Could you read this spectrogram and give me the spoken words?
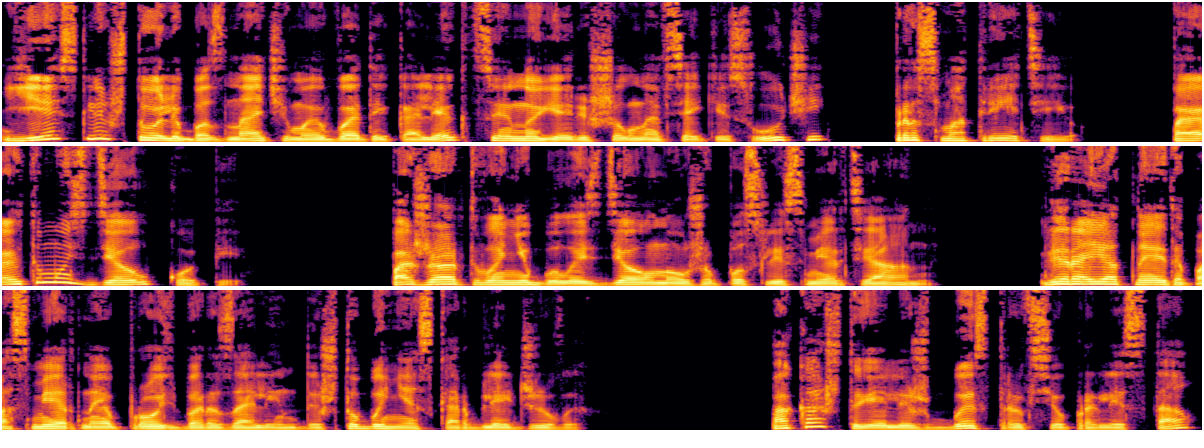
есть ли что-либо значимое в этой коллекции, но я решил на всякий случай просмотреть ее, поэтому сделал копии. Пожертвование было сделано уже после смерти Анны. Вероятно, это посмертная просьба Розалинды, чтобы не оскорблять живых. Пока что я лишь быстро все пролистал,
